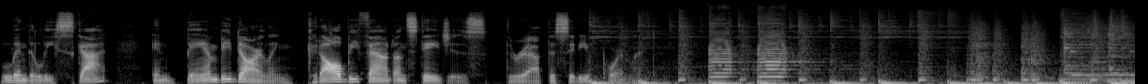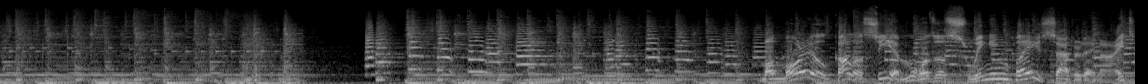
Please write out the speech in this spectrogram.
Linda Lee Scott, and Bambi Darling could all be found on stages throughout the city of Portland. Memorial Coliseum was a swinging place Saturday night.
